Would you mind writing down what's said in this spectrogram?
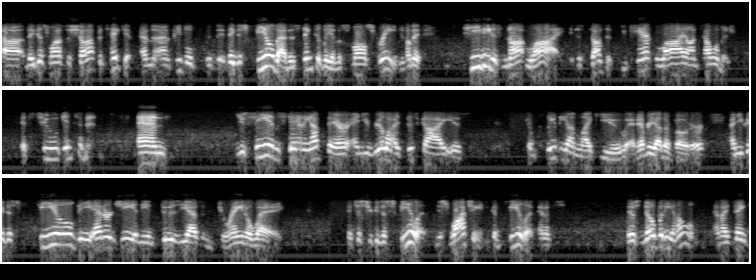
Uh, they just want us to shut up and take it. And, and people, they just feel that instinctively in the small screen. You know, they, TV does not lie. It just doesn't. You can't lie on television. It's too intimate. And you see him standing up there, and you realize this guy is completely unlike you and every other voter, and you can just feel the energy and the enthusiasm drain away. It just you can just feel it. Just watching it, you can feel it, and it's there's nobody home. And I think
